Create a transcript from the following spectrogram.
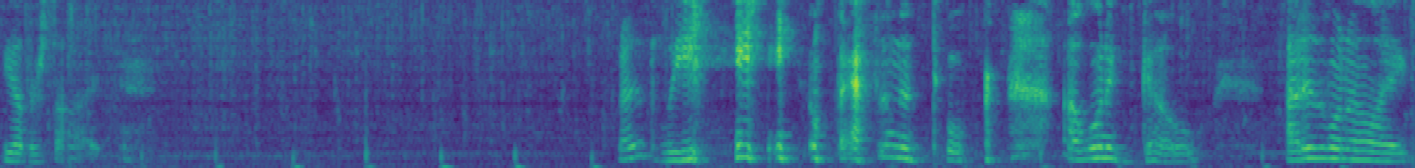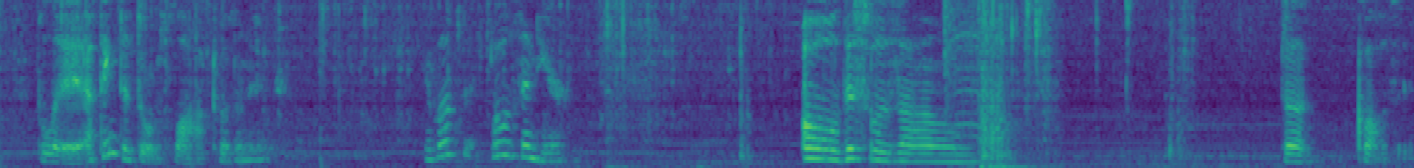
the other side. I just leave? I'm passing the door. I want to go. I just want to like split. I think this door was locked, wasn't it? It was. What was in here? Oh, this was um the closet.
